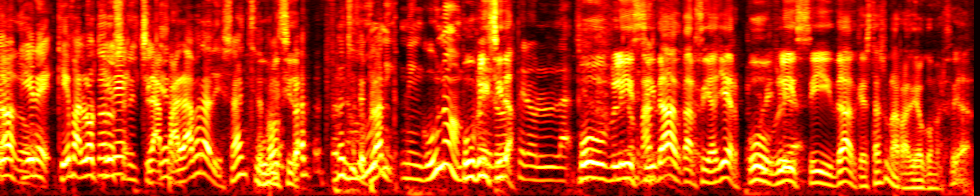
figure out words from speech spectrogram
valor tiene, qué valor tiene la palabra de Sánchez? Publicidad. Sánchez No, ni- ninguno. Publicidad. Pero, pero la- Publicidad, García Ayer. Publicidad, que esta es una radio comercial.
